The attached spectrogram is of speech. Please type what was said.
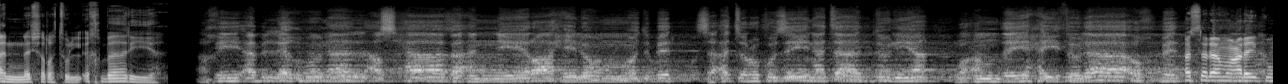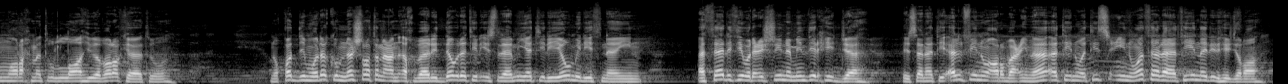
النشرة الإخبارية. أخي أبلغ هنا الأصحاب أني راحل مدبر سأترك زينة الدنيا وأمضي حيث لا أخبر. السلام عليكم ورحمة الله وبركاته. نقدم لكم نشرة عن أخبار الدولة الإسلامية ليوم الاثنين الثالث والعشرين من ذي الحجة لسنة 1439 للهجرة.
